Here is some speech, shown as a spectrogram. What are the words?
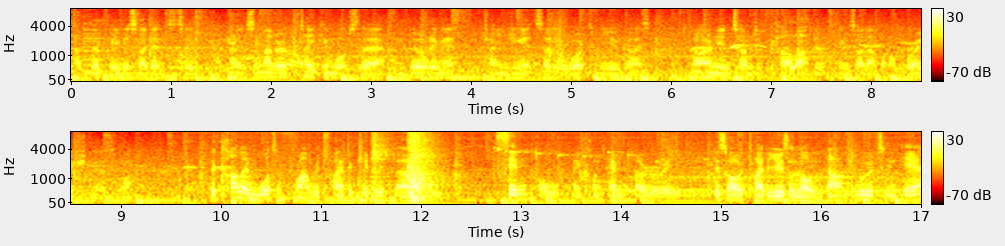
had their previous identity, and it's a matter of taking what's there and building it, changing it so that it works for you guys. Not only in terms of colour, things like that, but operationally as well. The colour in waterfront, we try to keep it um, simple and contemporary. That's why we try to use a lot of dark woods in here,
